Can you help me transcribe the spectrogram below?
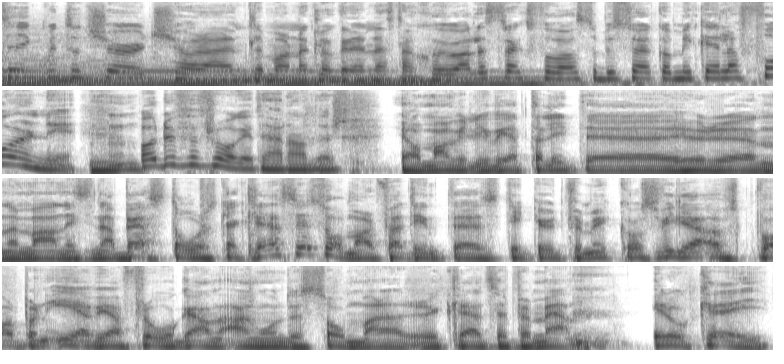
Take Me To Church hör här äntligen morgonen. Klockan är nästan sju. Alldeles strax får vi alltså besök av Mikaela Forni. Vad har du för frågor till henne, Anders? Ja, man vill ju veta lite hur en man i sina bästa år ska klä sig i sommar för att inte sticka ut för mycket. Och så vill jag ha svar på den eviga frågan angående sommarklädsel för män. Är det okej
